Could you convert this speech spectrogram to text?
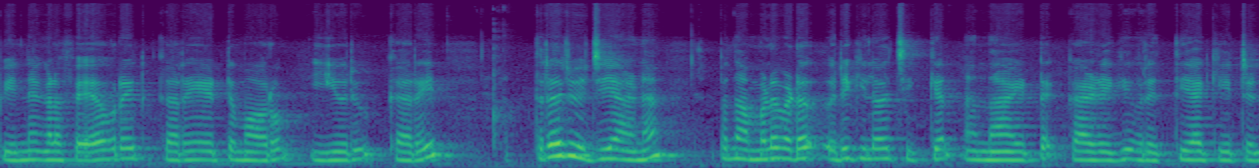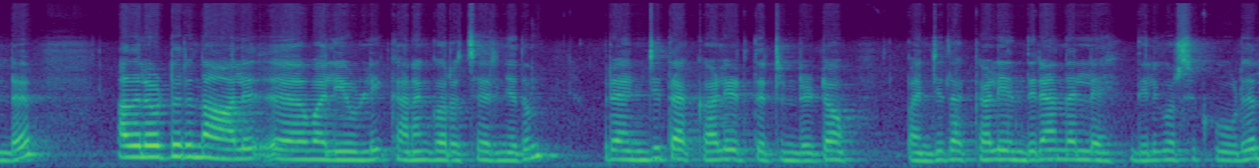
പിന്നെ ഞങ്ങളെ ഫേവറേറ്റ് കറിയായിട്ട് മാറും ഈ ഒരു കറി. അത്ര രുചിയാണ്. അപ്പോൾ നമ്മളിവിടെ ഒരു കിലോ ചിക്കൻ നന്നായിട്ട് കഴുകി വൃത്തിയാക്കിയിട്ടുണ്ട്. അതിലോട്ടൊരു നാല് വലിയുള്ളി കനം കുറച്ചരിഞ്ഞതും ഒരു അഞ്ച് തക്കാളി എടുത്തിട്ടുണ്ട് കേട്ടോ അപ്പം അഞ്ച് തക്കാളി എന്തിനാന്നല്ലേ? ഇതിൽ കുറച്ച് കൂടുതൽ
